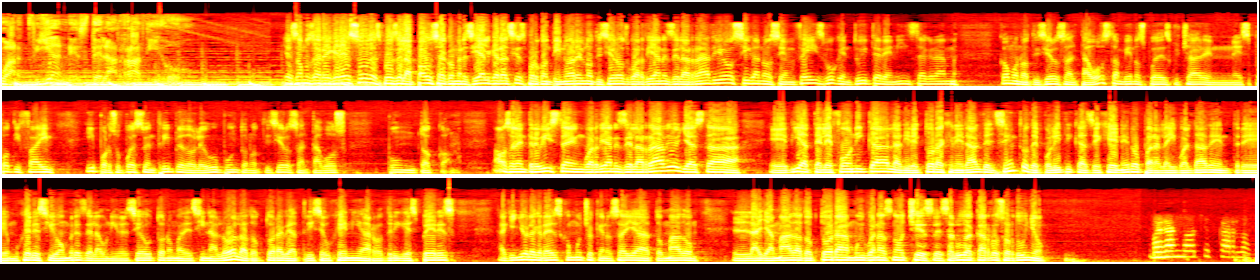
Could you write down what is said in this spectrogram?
guardianes de la radio. Ya estamos de regreso después de la pausa comercial. Gracias por continuar en Noticieros Guardianes de la Radio. Síganos en Facebook, en Twitter, en Instagram como Noticieros Altavoz. También nos puede escuchar en Spotify y por supuesto en www.noticierosaltavoz.com. Vamos a la entrevista en Guardianes de la Radio. Ya está eh, vía telefónica la directora general del Centro de Políticas de Género para la Igualdad entre Mujeres y Hombres de la Universidad Autónoma de Sinaloa, la doctora Beatriz Eugenia Rodríguez Pérez a quien yo le agradezco mucho que nos haya tomado la llamada. Doctora, muy buenas noches. Le saluda Carlos Orduño. Buenas noches, Carlos.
